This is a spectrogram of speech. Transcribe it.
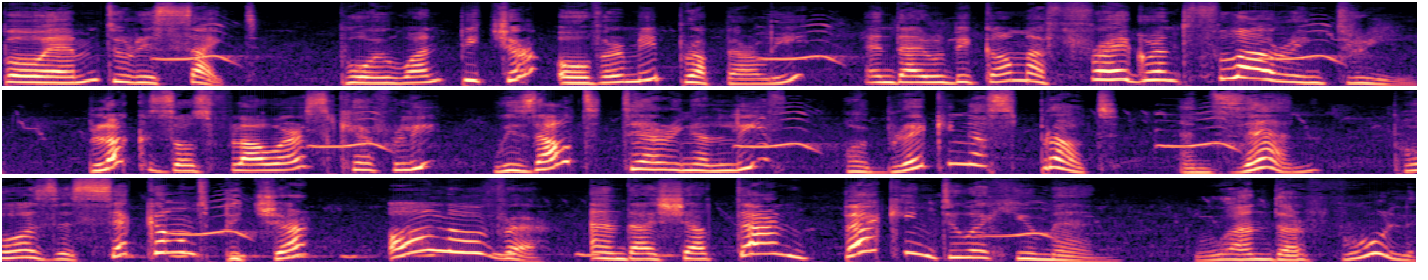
poem to recite. Pour one pitcher over me properly, and I will become a fragrant flowering tree. Pluck those flowers carefully without tearing a leaf or breaking a sprout, and then pour the second pitcher all over, and I shall turn back into a human. Wonderful!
